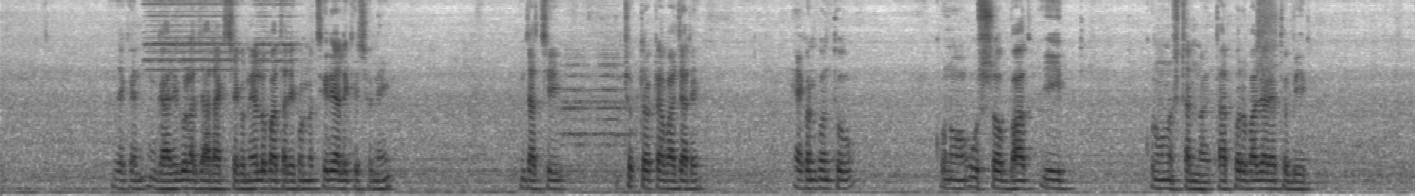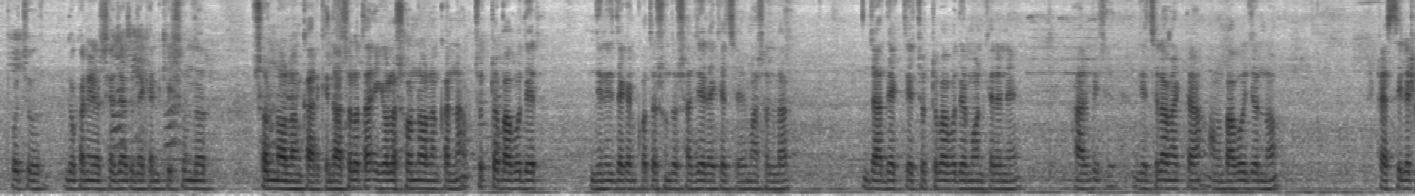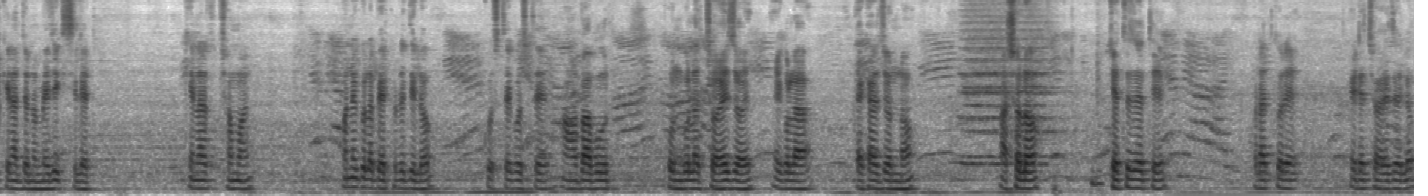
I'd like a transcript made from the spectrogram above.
দেখেন, গাড়িগুলো যা রাখছে, কোনো এলোপাতারি কোনো সিরিয়ালি কিছু নেই। যাচ্ছি ছোট্ট একটা বাজারে। এখন কিন্তু কোনো উৎসব বা ঈদ, কোনো অনুষ্ঠান নয়। তারপর বাজারে এত ভিড়। প্রচুর দোকানিরা সেজে আছে দেখেন কী সুন্দর। স্বর্ণ অলংকার। কিন্তু আসলে তা এগুলো স্বর্ণ অলংকার না, ছোট্ট বাবুদের জিনিস দেখেন কত সুন্দর সাজিয়ে রেখেছে মাসাল্লাহ যা দেখতে ছোট্ট বাবুদের মন কেড়ে নেয়। আর গেছিলাম একটা আমার বাবুর জন্য, একটা সিলেট কেনার জন্য, ম্যাজিক সিলেট কেনার সময়। অনেকগুলো বের করে দিল। খুঁজতে খুঁজতে আমার বাবুর কোনগুলা চয়েস হয় এগুলা দেখার জন্য। আসলে যেতে যেতে হঠাৎ করে এটা ছয়ে এলো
